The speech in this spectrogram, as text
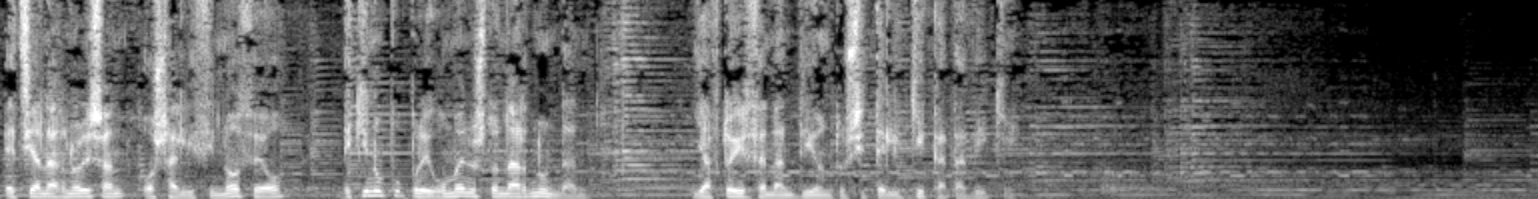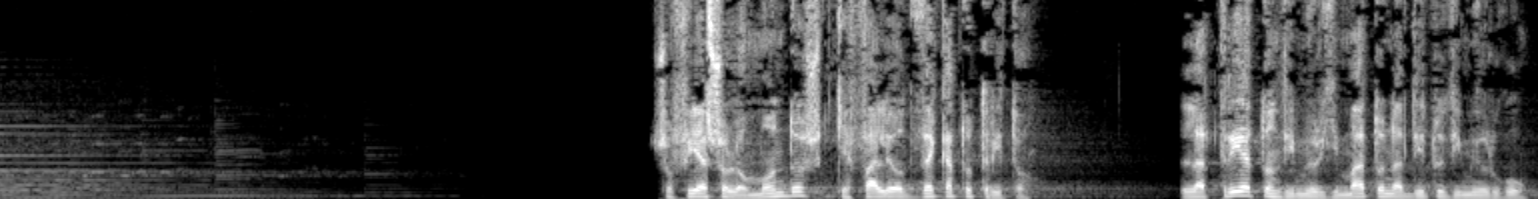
Έτσι αναγνώρισαν ως αληθινό Θεό εκείνο που προηγουμένως τον αρνούνταν. Γι' αυτό ήρθε εναντίον τους η τελική καταδίκη. Σοφία Σολομόντος, κεφάλαιο 13 Λατρεία των δημιουργημάτων αντί του δημιουργού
